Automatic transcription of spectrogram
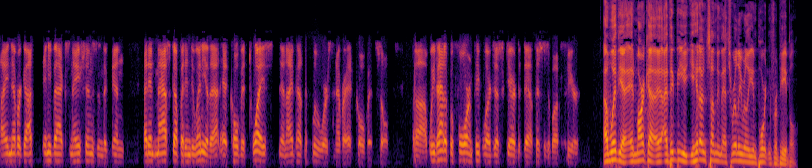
I never got any vaccinations, and the, and I didn't mask up. I didn't do any of that. Had COVID twice, and I've had the flu worse than ever had COVID. So uh, we've had it before, and people are just scared to death. This is about fear. I'm with you. And Mark, I, I think that you, you hit on something that's really, really important for people.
